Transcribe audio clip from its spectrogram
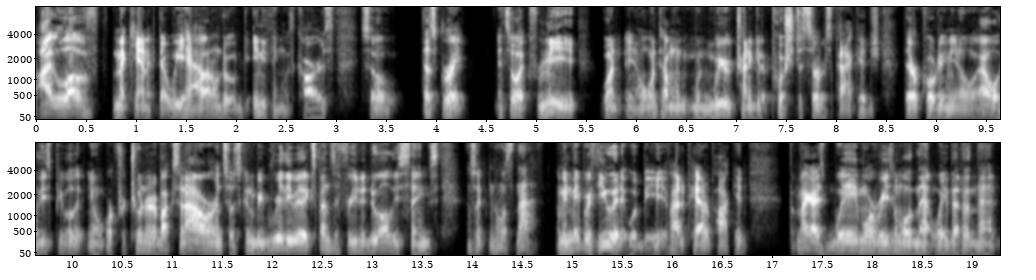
I love the mechanic that we have. I don't do anything with cars, so that's great. And so, like for me, when you know, one time when, when we were trying to get a push to service package, they were quoting, you know, oh, these people, you know, work for two hundred bucks an hour, and so it's going to be really, really expensive for you to do all these things. I was like, no, it's not. I mean, maybe with you it would be if I had to pay out of pocket, but my guy's way more reasonable than that, way better than that.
